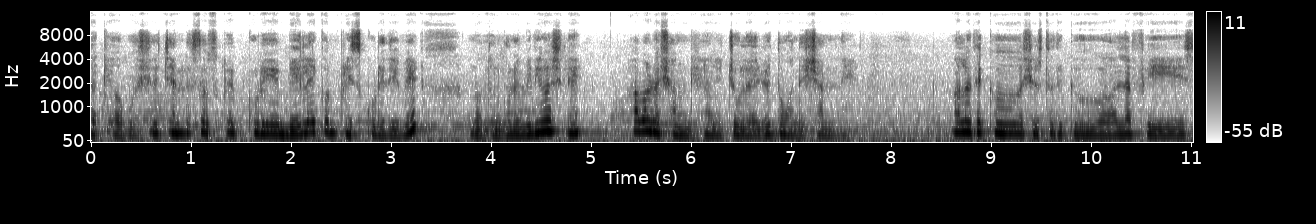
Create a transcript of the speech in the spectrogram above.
থাকে, অবশ্যই চ্যানেলটা সাবস্ক্রাইব করে বেল আইকন প্রেস করে দেবে। নতুন কোনো ভিডিও আসলে আবারও সঙ্গে সঙ্গে চলে আসবে তোমাদের সামনে। ভালো থেকো সুস্থ থেকো আল্লাহ হাফিজ।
